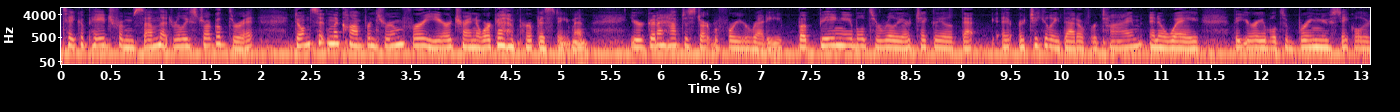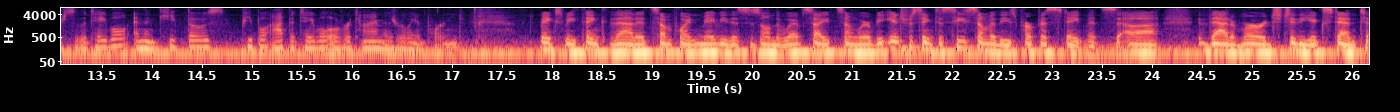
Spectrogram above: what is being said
take a page from some that really struggled through it, don't sit in the conference room for a year trying to work out a purpose statement. You're going to have to start before you're ready. But being able to really articulate that, articulate that over time in a way that you're able to bring new stakeholders to the table and then keep those people at the table over time is really important makes me think that at some point, maybe this is on the website somewhere, it'd be interesting to see some of these purpose statements uh, that emerge to the extent, uh,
